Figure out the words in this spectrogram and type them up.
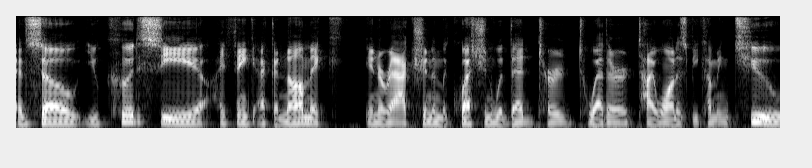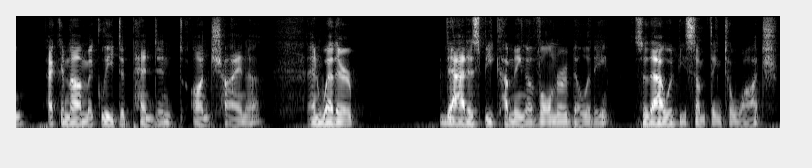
And so you could see, I think, economic interaction. And the question would then turn to whether Taiwan is becoming too economically dependent on China and whether that is becoming a vulnerability. So that would be something to watch.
